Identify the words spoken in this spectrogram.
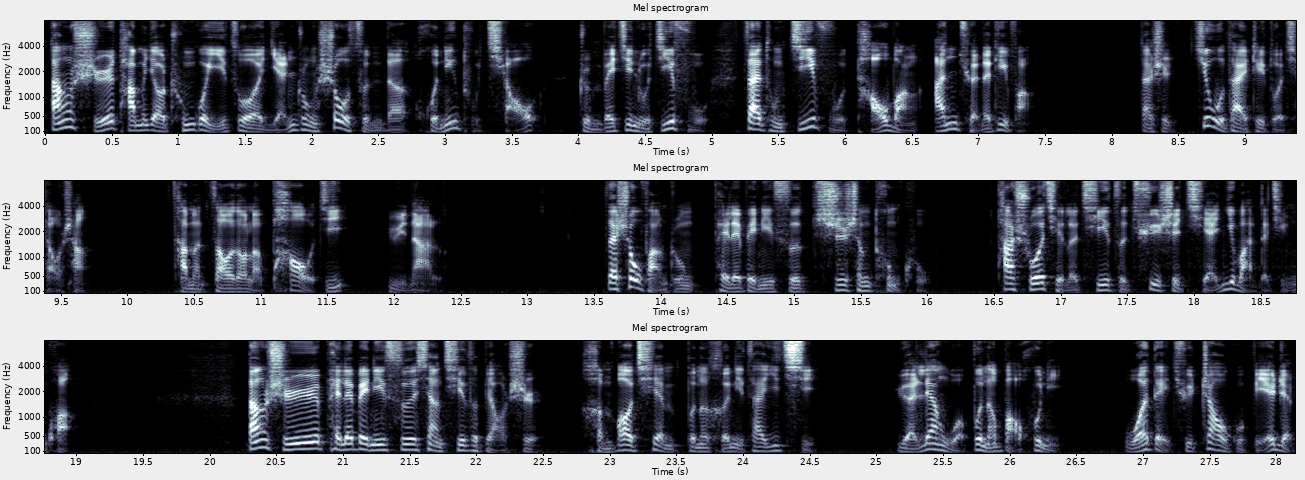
当时他们要冲过一座严重受损的混凝土桥，准备进入基辅，再从基辅逃往安全的地方。但是就在这座桥上，他们遭到了炮击，遇难了。在受访中，佩雷贝尼斯失声痛哭，他说起了妻子去世前一晚的情况。当时佩雷贝尼斯向妻子表示：“很抱歉不能和你在一起，原谅我不能保护你，我得去照顾别人。”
